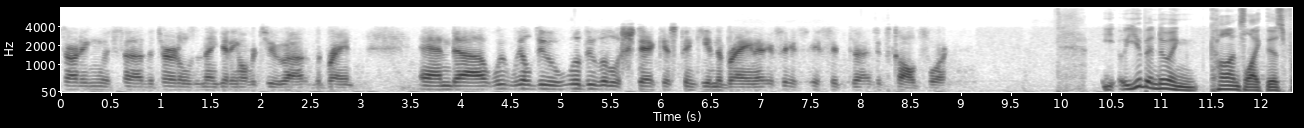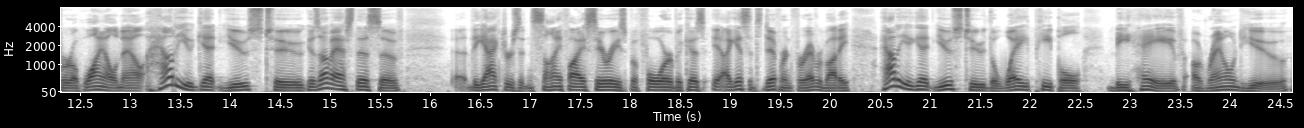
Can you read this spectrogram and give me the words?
starting with uh, the Turtles and then getting over to uh, the Brain. And uh, we, we'll do we'll do little shtick as Pinky in the Brain if if, if it uh, if it's called for. You've been doing cons like this for a while now. How do you get used to? Because I've asked this of the actors in sci-fi series before because I guess it's different for everybody. How do you get used to the way people behave around you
